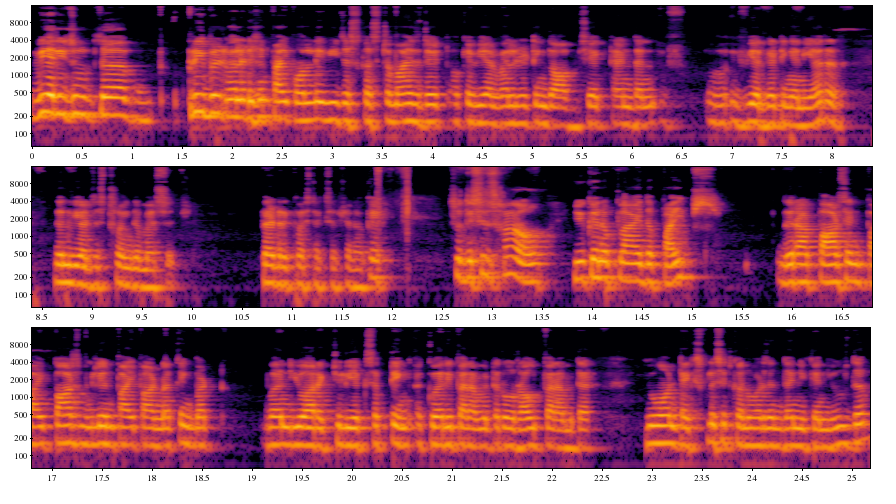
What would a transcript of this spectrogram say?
we are using the pre-built validation pipe only we just customized it. Okay we are validating the object and then if, if we are getting any error then we are just throwing the message. Bad request exception okay? So this is how you can apply the pipes. There are parse int pipe parse boolean pipe are nothing but when you are actually accepting a query parameter or route parameter you want explicit conversion then you can use them.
